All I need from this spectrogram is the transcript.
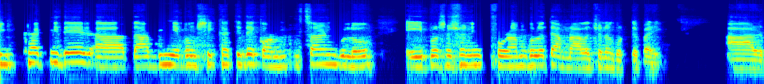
শিক্ষার্থীদের দাবি এবং শিক্ষার্থীদের কনসার্নগুলো এই প্রশাসনিক ফোরাম গুলোতে আমরা আলোচনা করতে পারি। আর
